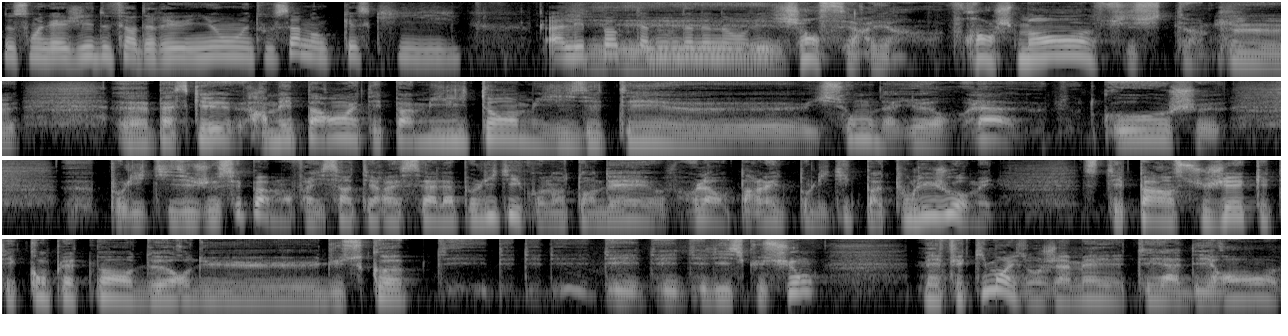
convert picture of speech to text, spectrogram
de s'engager, de faire des réunions et tout ça. Donc qu'est-ce qui, à l'époque, t'a donné envie J'en sais rien. Franchement, j'étais un peu euh, parce que alors mes parents n'étaient pas militants, mais ils étaient, euh, ils sont d'ailleurs, voilà, de gauche, euh, politisés, je sais pas, mais enfin ils s'intéressaient à la politique. On entendait, voilà, on parlait de politique pas tous les jours, mais c'était pas un sujet qui était complètement en dehors du, scope des, des, discussions. Mais effectivement, ils n'ont jamais été adhérents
